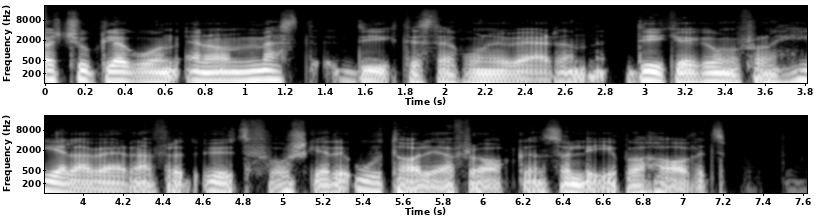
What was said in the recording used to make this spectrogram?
är Chuk Lagoon en av de mest dykdestinationer i världen. Dykare kommer från hela världen för att utforska de otaliga vraken som ligger på havets botten.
